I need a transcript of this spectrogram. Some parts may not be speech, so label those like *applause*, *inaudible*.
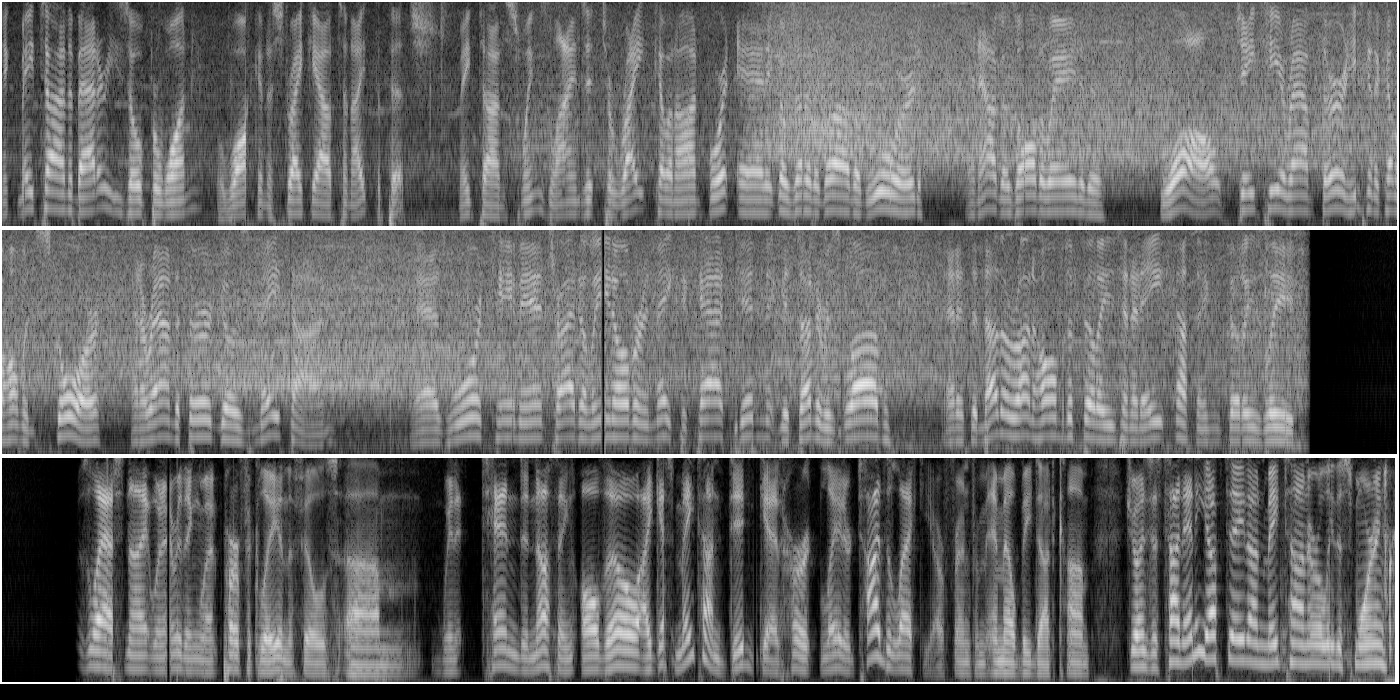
Nick Maton, the batter, he's 0 for 1. A walk and a strikeout tonight. The pitch. Maton swings, lines it to right, coming on for it, and it goes under the glove of Ward, and now goes all the way to the wall. JT around third. He's going to come home and score. And around to third goes Maton. As Ward came in, tried to lean over and make the catch. He didn't. It gets under his glove. And it's another run home to the Phillies and an 8 0 Phillies lead. Was last night when everything went perfectly and the Phils um, win it 10 to nothing. Although I guess Maton did get hurt later. Todd Zolecki, our friend from MLB.com, joins us. Todd, any update on Maton early this morning?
